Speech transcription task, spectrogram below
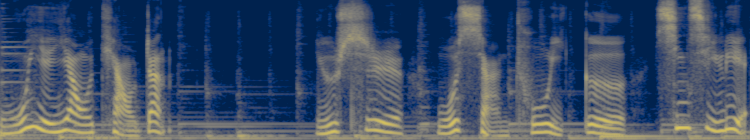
我也要挑战。于是我想出一个新系列，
